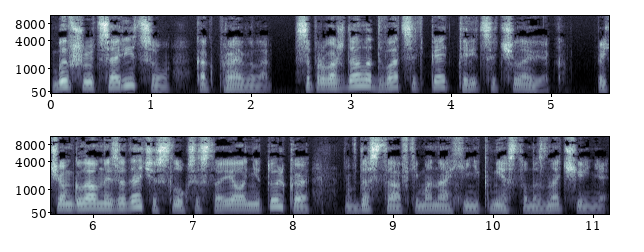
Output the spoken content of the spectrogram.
Бывшую царицу, как правило, сопровождало 25-30 человек. Причем главная задача слуг состояла не только в доставке монахини к месту назначения,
